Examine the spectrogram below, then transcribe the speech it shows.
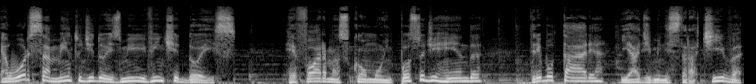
é o orçamento de 2022. Reformas como o imposto de renda, tributária e administrativa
